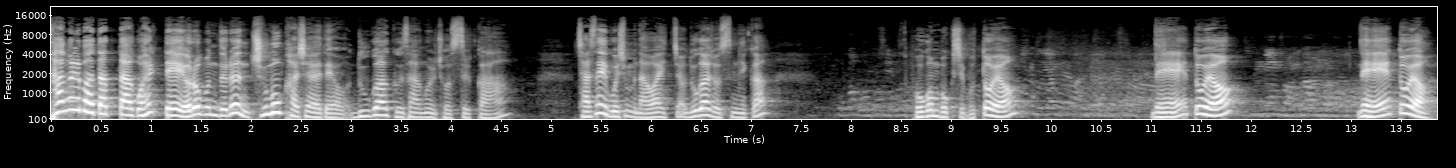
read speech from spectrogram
상을 받았다고 할 때 여러분들은 주목하셔야 돼요. 누가 그 상을 줬을까? 자세히 보시면 나와 있죠. 누가 줬습니까? 보건복지부 또요. 네, 또요. 네, 또요.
